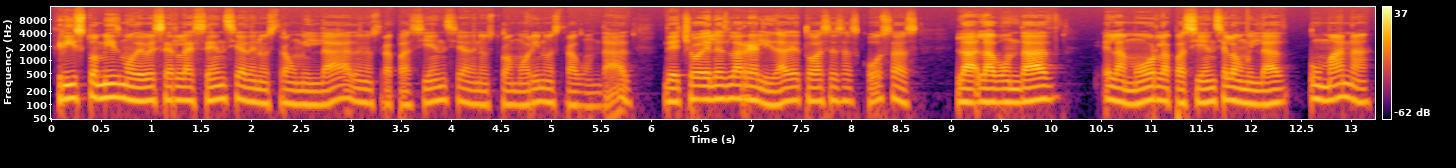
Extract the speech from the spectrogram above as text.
Cristo mismo debe ser la esencia de nuestra humildad, de nuestra paciencia, de nuestro amor y nuestra bondad. De hecho, Él es la realidad de todas esas cosas. La, bondad, el amor, la paciencia, la humildad humana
